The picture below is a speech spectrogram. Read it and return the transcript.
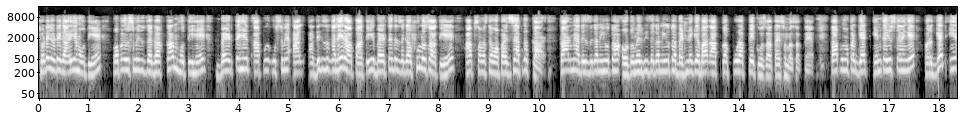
छोटे छोटे गाड़ियाँ होती हैं, वहाँ पर उसमें जो जगह कम होती है, बैठते हैं तो आप उसमें अधिक जगह नहीं रह पाती, बैठते हैं तो जगह फुल हो जाती है, आप समझते हैं वहाँ पर, जैसे आपका कार। कार में अधिक जगह नहीं होता, ऑटो में भी जगह नहीं होता, बैठने के बाद आपका पूरा पेक हो जाता है, समझ सकते हैं। तो आप वहाँ पर गेट इन का यूज़ करेंगे और गेट इन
